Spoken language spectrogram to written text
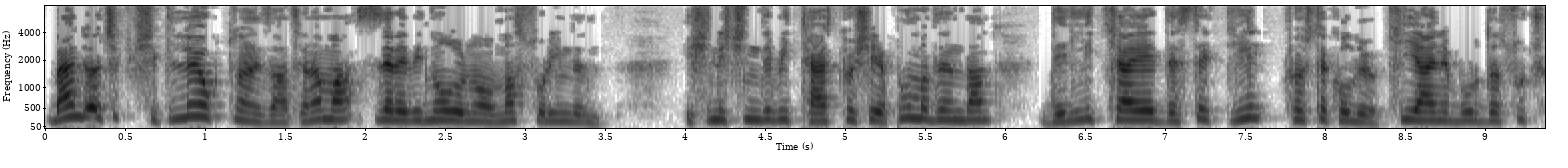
Bence açık bir şekilde yoktu hani zaten ama sizlere bir ne olur ne olmaz sorayım dedim. İşin içinde bir ters köşe yapılmadığından delilik hikayeye destek değil köstek oluyor ki yani burada suç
